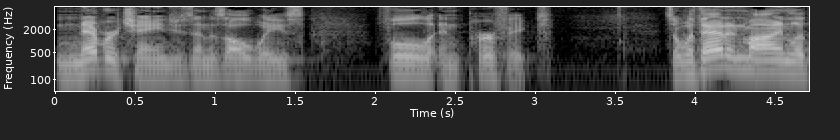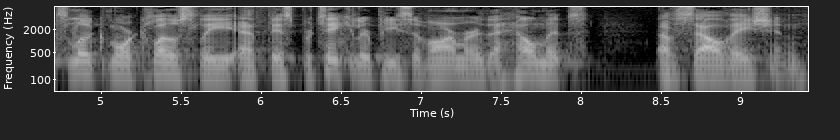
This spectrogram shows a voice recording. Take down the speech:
never changes and is always full and perfect. So, with that in mind, let's look more closely at this particular piece of armor, the helmet of salvation.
